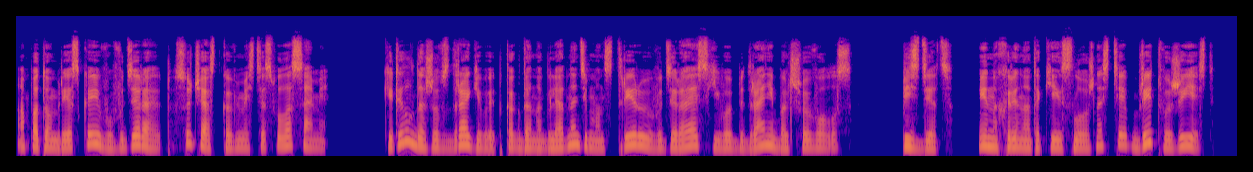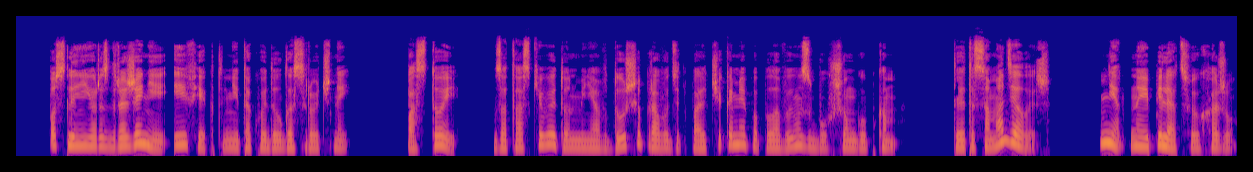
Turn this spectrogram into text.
а потом резко его выдирают, с участка вместе с волосами». Кирилл даже вздрагивает, когда наглядно демонстрирую, выдирая с его бедра небольшой волос. Пиздец. И нахрена такие сложности? Бритва же есть. После нее раздражение и эффект не такой долгосрочный. Постой. Затаскивает он меня в душ и проводит пальчиками по половым взбухшим губкам. «Ты это сама делаешь?» «Нет, на эпиляцию хожу.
